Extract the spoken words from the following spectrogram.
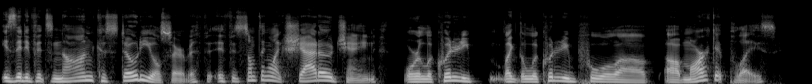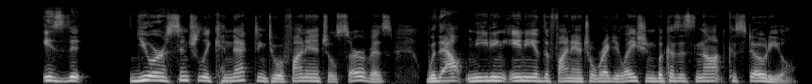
is that if it's non-custodial service, if it's something like Shadow Chain or liquidity, like the liquidity pool uh, uh, marketplace, is that you are essentially connecting to a financial service without needing any of the financial regulation because it's not custodial.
